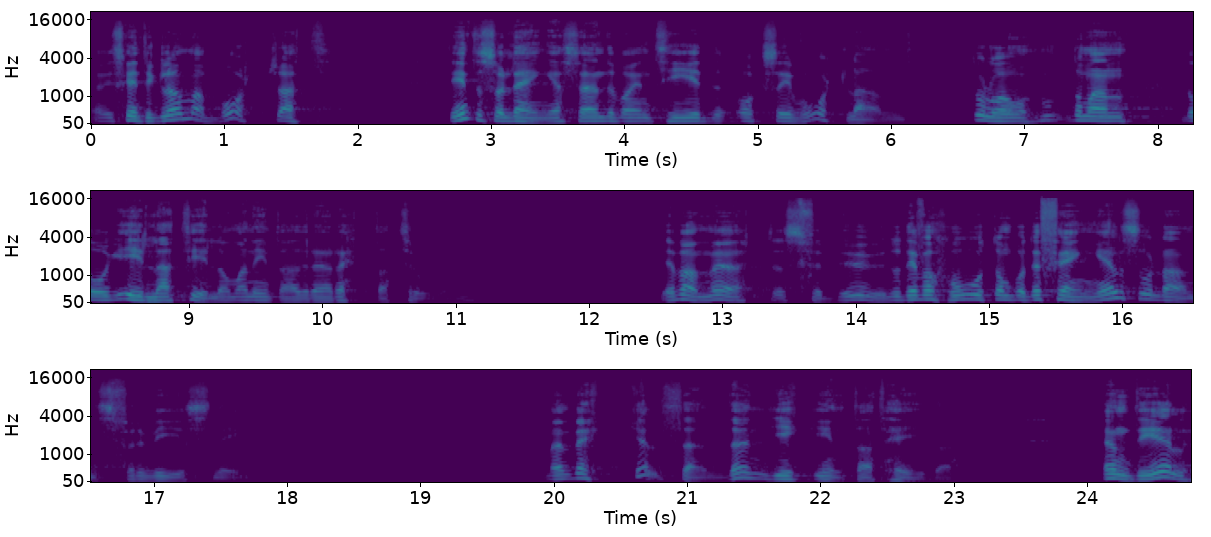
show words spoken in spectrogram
Men vi ska inte glömma bort att det är inte så länge sedan det var en tid också i vårt land då, man låg illa till om man inte hade den rätta tron. Det var mötesförbud och det var hot om både fängelse och landsförvisning. Men väckelsen, den gick inte att hejda. En del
